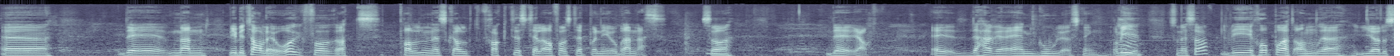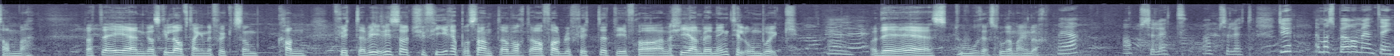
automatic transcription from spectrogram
Eh, det, men vi betaler jo òg for at pallene skal fraktes til avfallsdeponi og brennes. Så det, ja. Eh, Det her er en god løsning. Og vi, som jeg sa, vi håper at andre gjør det samme. Dette er en ganske lavthengende frukt som kan flytte. Vi, vi så at 24% av vårt avfall ble flyttet fra energigjenvinning til ombruk. Mm. Og det er store, store mengder. Ja, absolutt. Absolutt. Du, jeg må spørre om en ting.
